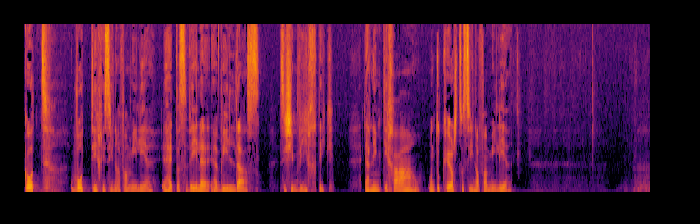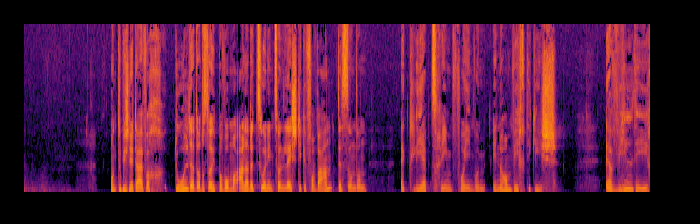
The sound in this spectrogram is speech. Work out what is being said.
Gott will dich in seiner Familie. Er hat das Willen, er will das. Es ist ihm wichtig. Er nimmt dich an und du gehörst zu seiner Familie. Und du bist nicht einfach duldet oder so jemand, wo man auch dazu nimmt, so einen lästigen Verwandten, sondern ein geliebtes Kind von ihm, das ihm enorm wichtig ist. Er will dich,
